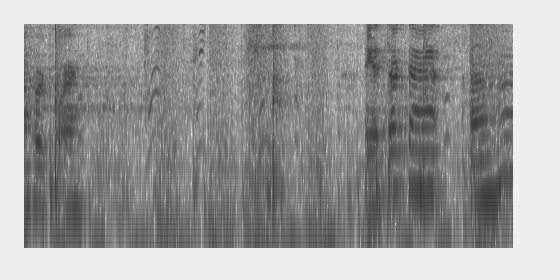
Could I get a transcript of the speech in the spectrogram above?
Down forward four. I gotta duck that. Uh-huh.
